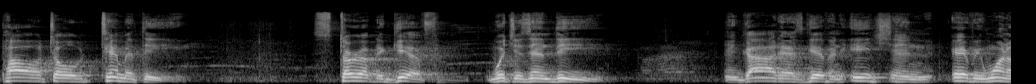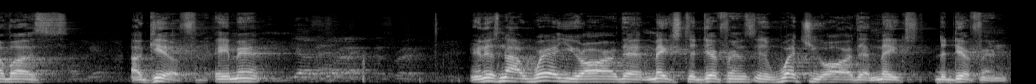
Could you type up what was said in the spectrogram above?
Paul told Timothy, stir up the gift which is in thee. And God has given each and every one of us a gift. Amen. And it's not where you are that makes the difference, it's what you are that makes the difference.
